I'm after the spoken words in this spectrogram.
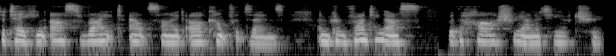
to taking us right outside our comfort zones and confronting us with the harsh reality of truth.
